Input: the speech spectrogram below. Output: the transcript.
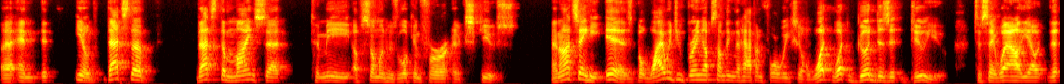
Uh, and it, you know, that's the that's the mindset to me of someone who's looking for an excuse. And I'm not saying he is, but why would you bring up something that happened four weeks ago? What what good does it do you to say, well, you know, th-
